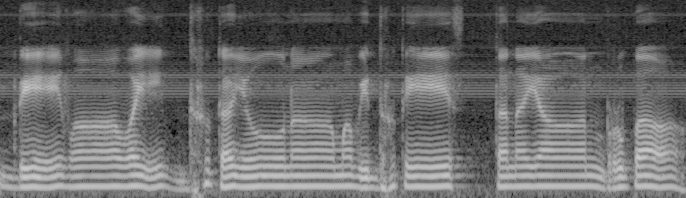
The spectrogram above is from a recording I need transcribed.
देवा वैधृतयो नाम विधृतेस्तनयानृपा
